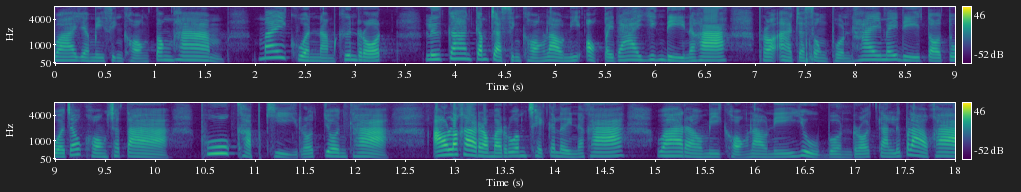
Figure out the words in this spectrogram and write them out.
ว่ายังมีสิ่งของต้องห้าม ไม่ควรนำขึ้นรถ หรือการกำจัดสิ่งของเหล่านี้ออกไปได้ยิ่งดีนะคะ เพราะอาจจะส่งผลให้ไม่ดีต่อตัวเจ้าของชะตา ผู้ขับขี่รถยนต์ค่ะ เอาละค่ะเรามาร่วมเช็คกันเลยนะคะ ว่าเรามีของเหล่านี้อยู่บนรถกันหรือเปล่าค่ะ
